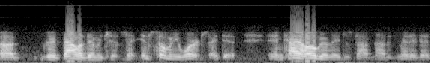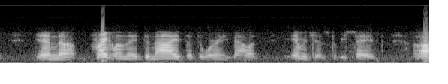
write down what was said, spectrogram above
uh, the ballot images. In so many words, they did. In Cuyahoga, they just out and out admitted it. In uh, Franklin, they denied that there were any ballot images to be saved. Uh,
